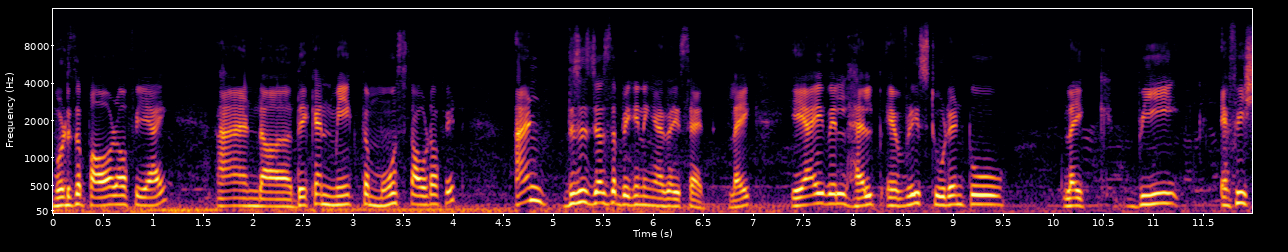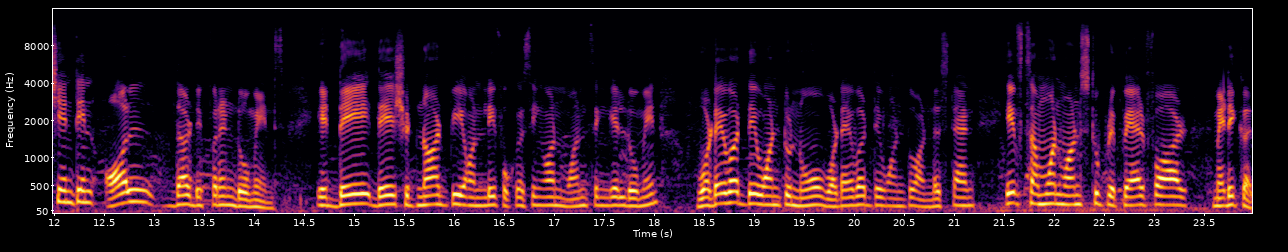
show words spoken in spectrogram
what is the power of AI and uh, they can make the most out of it and this is just the beginning as i said like ai will help every student to like be efficient in all the different domains. It they they should not be only focusing on one single domain. Whatever they want to know whatever they want to understand if someone wants to prepare for medical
